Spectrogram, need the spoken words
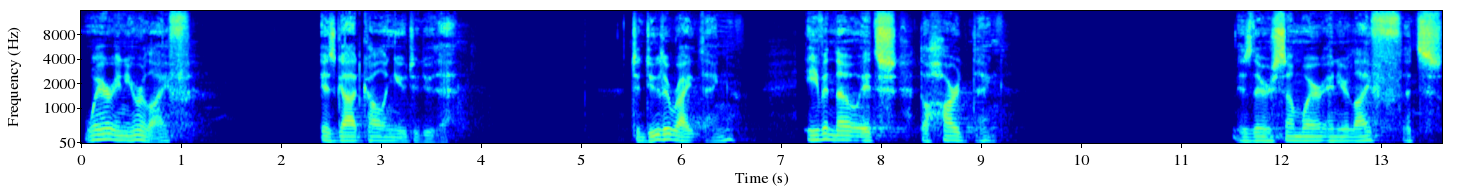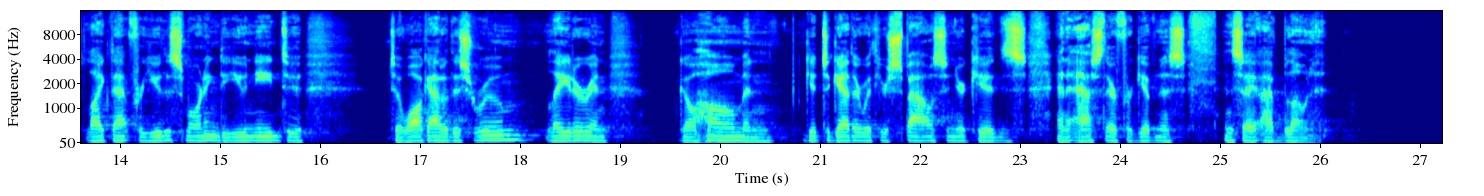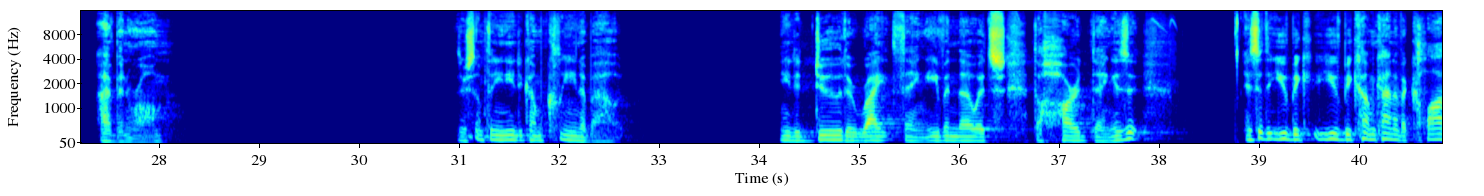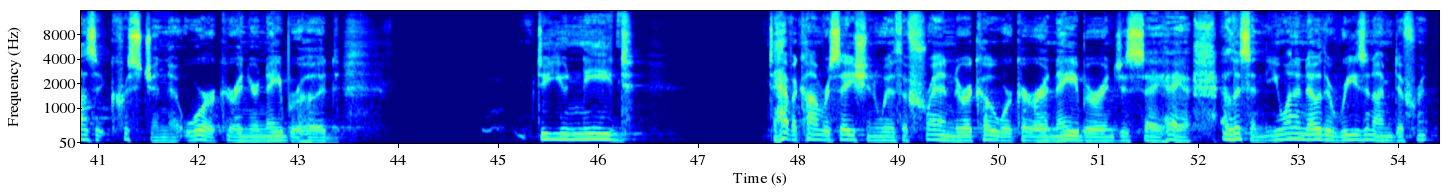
Where in your life is God calling you to do that? To do the right thing, even though it's the hard thing. Is there somewhere in your life that's like that for you this morning? Do you need to, to walk out of this room later and go home and get together with your spouse and your kids and ask their forgiveness and say, I've blown it. I've been wrong. There's something you need to come clean about. You need to do the right thing, even though it's the hard thing. Is it, is it that you've, be, you've become kind of a closet Christian at work or in your neighborhood? Do you need to have a conversation with a friend or a coworker or a neighbor and just say, hey, uh, listen, you want to know the reason I'm different?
